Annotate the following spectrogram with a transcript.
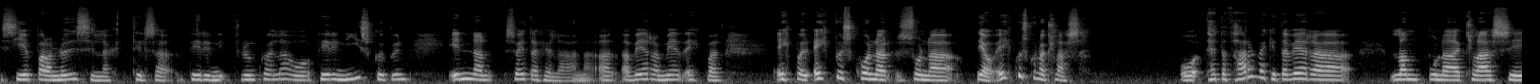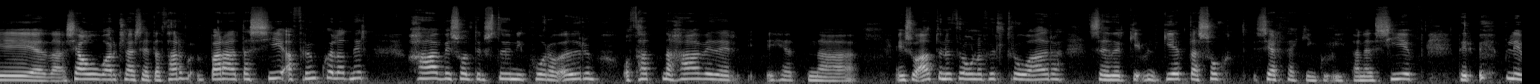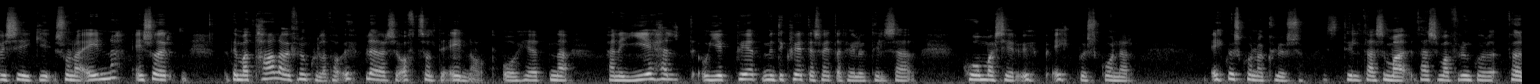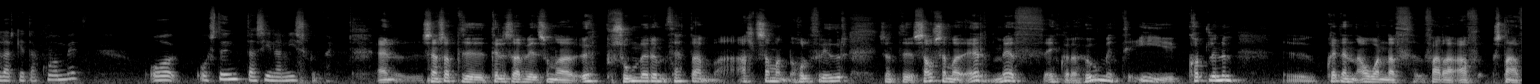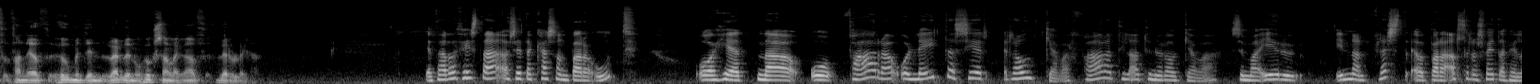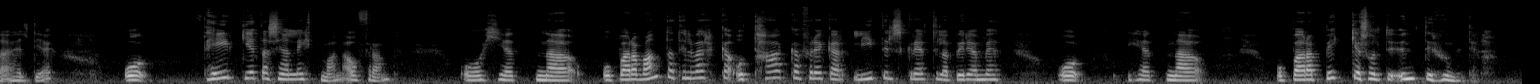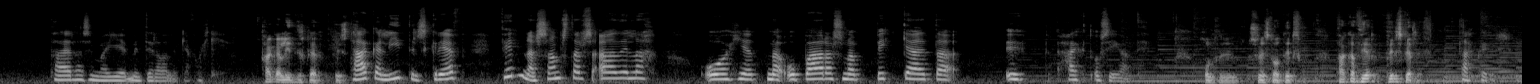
sé bara nöðsynlegt til þess að fyrir frumkvæla og fyrir nýsköpun innan sveitafélagana að, að vera með eitthvað, eitthvað einhvers konar svona, já, einhvers konar klasa. Og þetta þarf ekkert að vera landbúnaðaklasi eða sjávarklasi, þetta þarf bara að þetta sé að frumkvölarnir hafi svolítið stuðning hvora af öðrum og þarna hafi þeir hérna, eins og atvinnum þróuna fulltrú og aðra sem þeir geta sótt sérþekkingu í. Þannig að síf, þeir upplifi sig ekki svona eina eins og þeir þegar maður tala við frumkvöla þá upplifa þeir sig oft svolítið eina og hérna þannig ég held og ég hvet, myndi hvetja sveitafélug til þess að koma sér upp einhvers konar einhvers konar klusum til það sem að, að frumkvölar geta komið og, og stunda sína nýsköpun En sem sagt til þess að við svona uppsúmerum þetta allt saman hólfríður, sem sagt sá sem að er með einhverja hugmynd í kollinum, eh, hvernig á hann að fara af stað þannig að hugmyndin verði nú hugsanlega af veruleika? Já það er það fyrsta að setja kassan bara út og hérna og fara og leita sér ráðgjafar, fara til atvinnur ráðgjafa sem að eru innan flest, eða bara allra sveitafélaga held ég og þeir geta síðan leitt mann áfram og hérna og bara vanda til verka og taka frekar lítil skref til að byrja með og hérna og bara byggja svolítið undir hugmyndina. Það er það sem ég myndir aðalegja fólki. Taka lítil skref fyrst. Taka lítil skref, finna samstarfsaðila og hérna og bara svona byggja þetta upp hægt og sígandi. Hólfrið Sveistóttir, takk að þér fyrir spjallið. Takk fyrir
